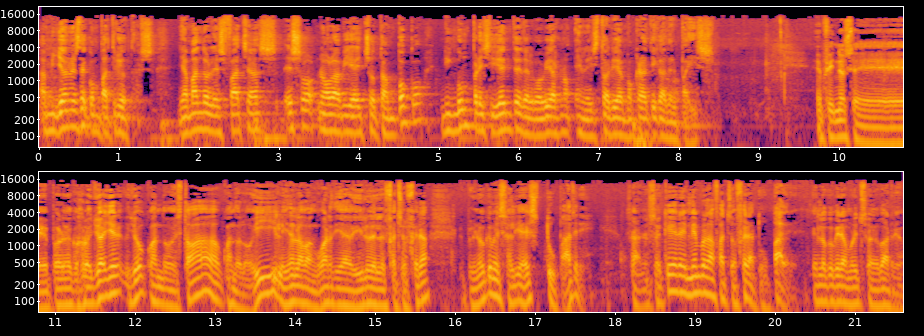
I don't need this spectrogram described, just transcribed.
a millones de compatriotas, llamándoles fachas, eso no lo había hecho tampoco ningún presidente del gobierno en la historia democrática del país. En fin, no sé por dónde cogerlo. Yo ayer, yo cuando estaba, cuando lo oí, leyendo La Vanguardia y lo de la fachosfera, lo primero que me salía es tu padre. O sea, no sé qué eres miembro de la fachosfera, tu padre, que es lo que hubiéramos dicho en el barrio.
